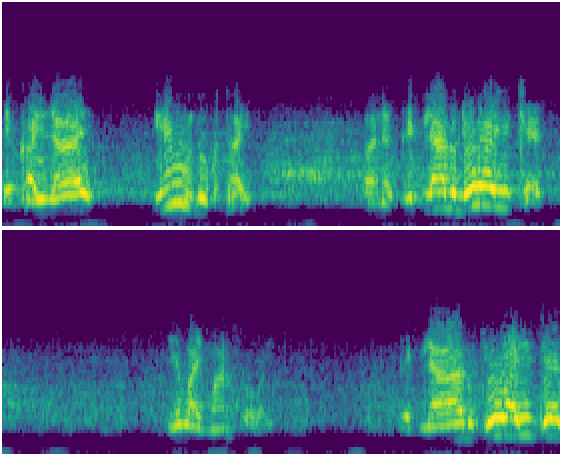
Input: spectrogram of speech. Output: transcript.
દેખાઈ જાય, એનું દુઃખ થાય. અને કેટલાક જોવાય છે, એવાય માણસો હોય. કેટલાક જોવાય છે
